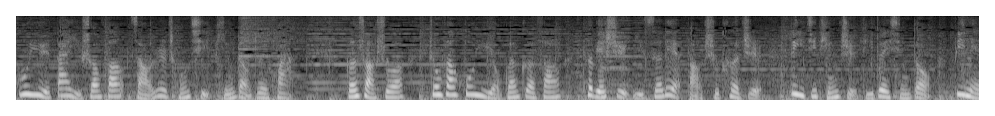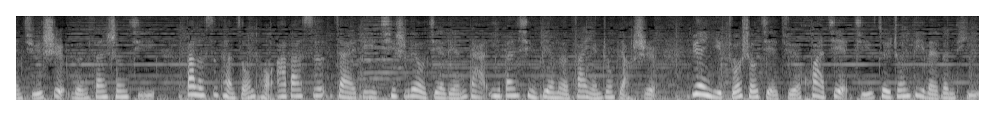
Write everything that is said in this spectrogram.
呼吁巴以双方早日重启平等对话。耿爽说，中方呼吁有关各方，特别是以色列保持克制，立即停止敌对行动，避免局势轮番升级。巴勒斯坦总统阿巴斯在第七十六届联大一般性辩论发言中表示，愿意着手解决划界及最终地位问题，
